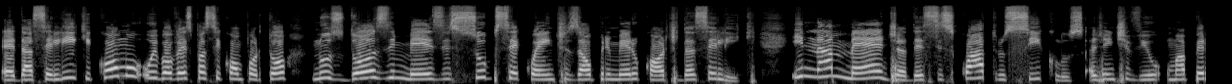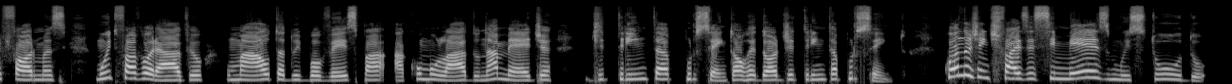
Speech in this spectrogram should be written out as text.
é, da Selic, como o Ibovespa se comportou nos 12 meses subsequentes ao primeiro corte da Selic. E na média desses quatro ciclos, a gente viu uma performance muito favorável, uma alta do Ibovespa acumulado na média de 30%, ao redor de 30%. Quando a gente faz esse mesmo estudo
